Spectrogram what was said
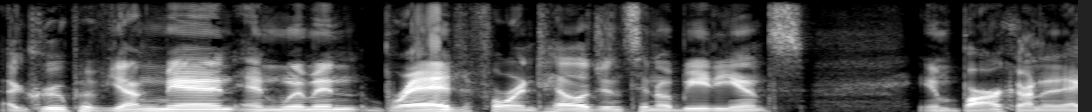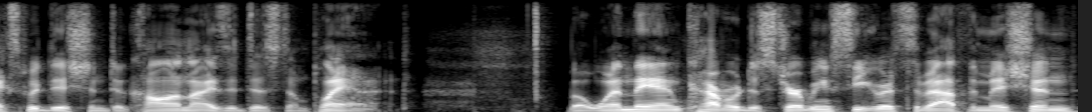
a group of young men and women bred for intelligence and obedience embark on an expedition to colonize a distant planet. But when they uncover disturbing secrets about the mission,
